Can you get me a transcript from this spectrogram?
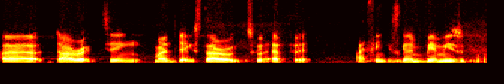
uh, directing my next director effort I think is going to be a musical.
